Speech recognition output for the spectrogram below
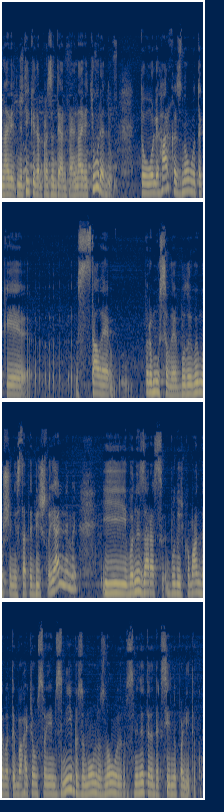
навіть не тільки там президента, а навіть уряду, то олігархи знову таки стали примусили, були вимушені стати більш лояльними, і вони зараз будуть командувати багатьом своїм змі, безумовно, знову змінити редакційну політику.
